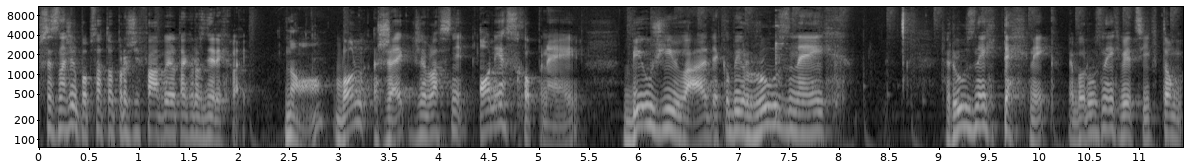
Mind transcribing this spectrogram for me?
se snažil popsat to, proč je Fabio tak hrozně rychlej. No, On řekl, že vlastně on je schopný využívat jakoby různých různých technik nebo různých věcí v tom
